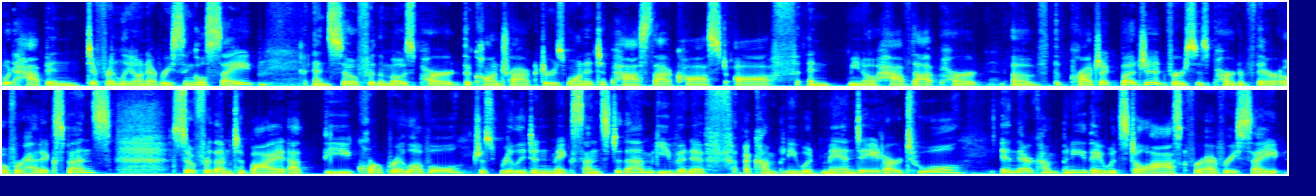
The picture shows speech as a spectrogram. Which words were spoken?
would happen differently on every single site. And so for the most part, the contractors wanted to pass that cost off and, you know, have that part of the project budget versus part of their overhead expense. So for them to buy it at the corporate level just really didn't make sense to them. Even if a company would mandate our tool in their company, they would still ask for every site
